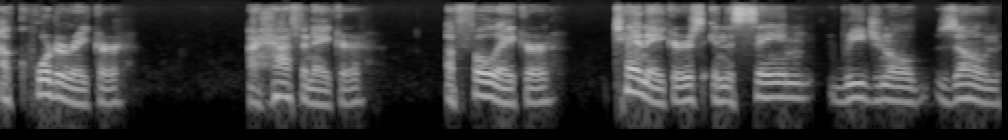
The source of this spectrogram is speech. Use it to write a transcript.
a quarter acre, a half an acre, a full acre, 10 acres in the same regional zone,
